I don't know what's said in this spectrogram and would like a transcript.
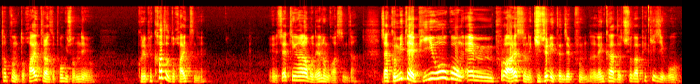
터프는 또 화이트라서 보기 좋네요. 그래픽 카드도 화이트네. 예, 세팅하라고 내놓은 것 같습니다. 자, 그 밑에 B50M 프로 RS는 기존에 있던 제품 랜카드 추가 패키지고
